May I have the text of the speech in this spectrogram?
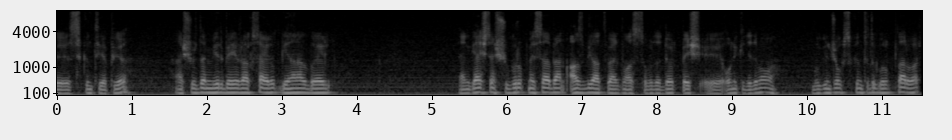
e, sıkıntı yapıyor. Ha, şurada Mir Bey, Raksaylut, General Bey yani gerçekten şu grup mesela ben az bir at verdim aslında burada 4 5 e, 12 dedim ama bugün çok sıkıntılı gruplar var.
